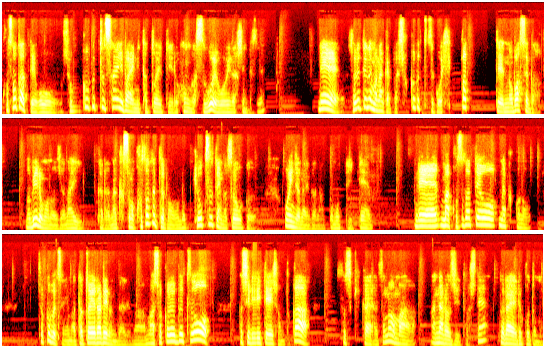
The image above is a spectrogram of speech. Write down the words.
子育てを植物栽培に例えている本がすごい多いらしいんですね。で、それってでもなんかやっぱ植物ってこう引っ張って伸ばせば伸びるものじゃないから、なんかその子育ての共通点がすごく多いんじゃないかなと思っていて、で、まあ子育てをなんかこの植物にま例えられるんであれば、まあ植物をファシリテーションとか組織開発のまあアナロジーとして捉えることも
